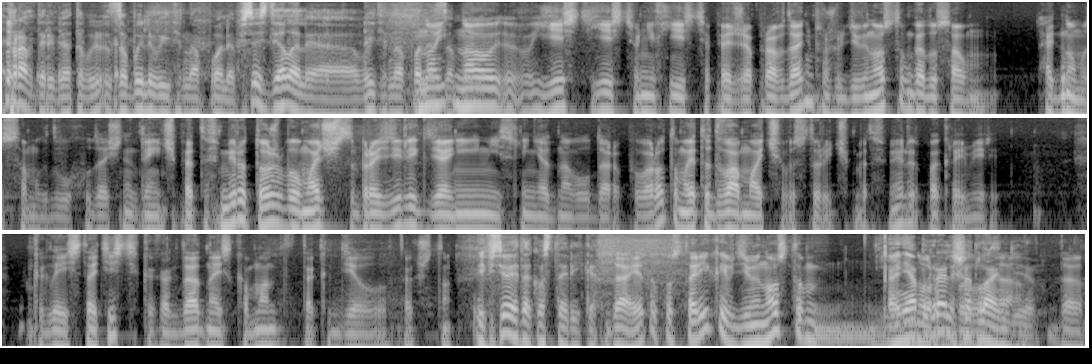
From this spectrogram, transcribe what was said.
правда, ребята, вы забыли выйти на поле. Все сделали, а выйти на поле Но, забыли. но есть, есть, у них есть, опять же, оправдание, потому что в 90-м году самым одном из самых двух удачных для них чемпионатов мира тоже был матч с Бразилией, где они не несли ни одного удара по воротам. Это два матча в истории чемпионатов мира, по крайней мере, когда есть статистика, когда одна из команд так и делала. Так что, И все это Коста-Рика. да, это Коста-Рика, и в 90-м... ей Они обыграли было, Шотландию. Да, да.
